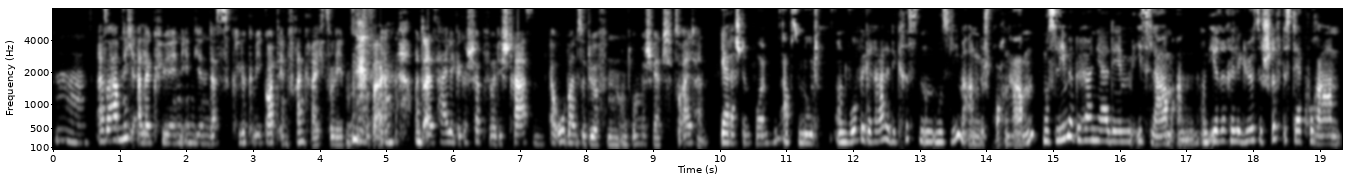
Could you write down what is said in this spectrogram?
Hm. Also haben nicht alle Kühe in Indien das Glück, wie Gott in Frankreich zu leben, sozusagen, und als heilige Geschöpfe die Straßen erobern zu dürfen und unbeschwert zu altern. Ja, das stimmt wohl. Absolut. Und wo wir gerade die Christen und Muslime angesprochen haben. Muslime gehören ja dem Islam an und ihre religiöse Schrift ist der Koran.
